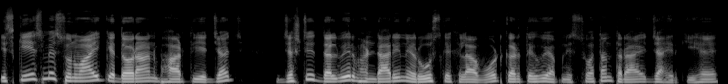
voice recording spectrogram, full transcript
इस केस में सुनवाई के दौरान भारतीय जज जस्टिस दलवीर भंडारी ने रूस के खिलाफ वोट करते हुए अपनी स्वतंत्र राय ज़ाहिर की है।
